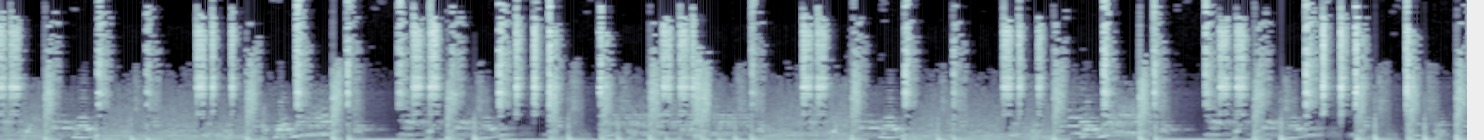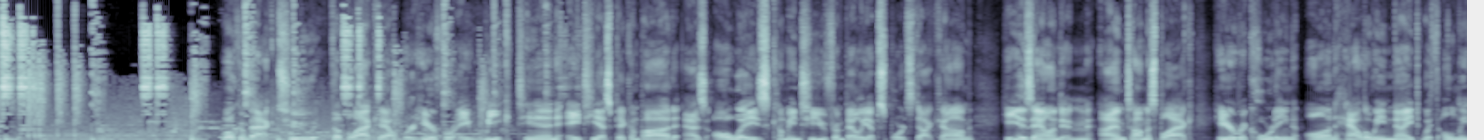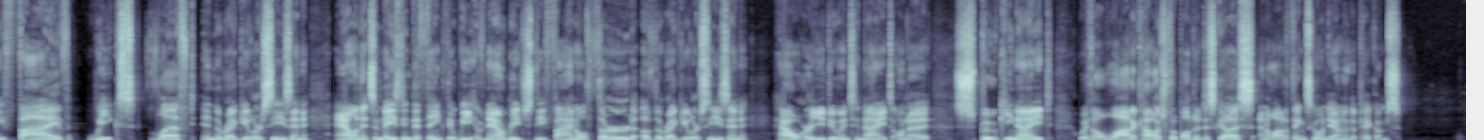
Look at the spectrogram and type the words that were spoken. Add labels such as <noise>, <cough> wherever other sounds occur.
Thank you. Welcome back to The Blackout. We're here for a Week 10 ATS Pick'em Pod, as always, coming to you from BellyUpSports.com. He is Alan Denton. I am Thomas Black, here recording on Halloween night with only five weeks left in the regular season. Alan, it's amazing to think that we have now reached the final third of the regular season. How are you doing tonight on a spooky night with a lot of college football to discuss and a lot of things going down in the Pick'ems?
